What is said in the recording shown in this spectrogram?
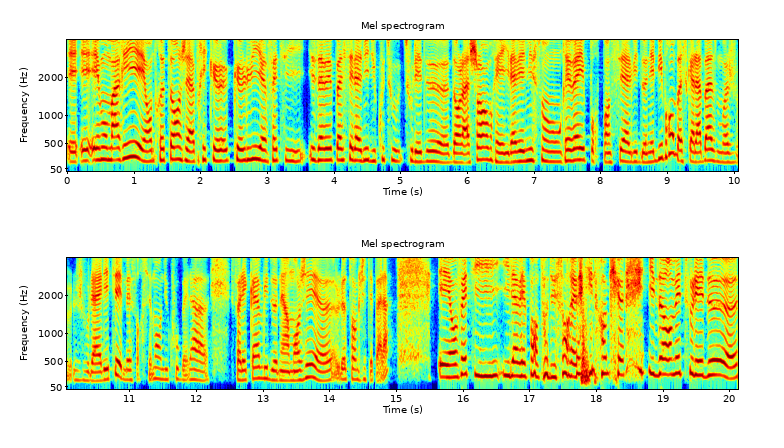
et, et, et, mon mari. Et entre temps, j'ai appris que, que lui, en fait, ils, ils avaient passé la nuit du coup tous, tous les deux euh, dans la chambre et il avait mis son réveil pour penser à lui donner le biberon parce qu'à la base, moi, je, je, voulais allaiter, mais forcément, du coup, ben là, il fallait quand même lui donner à manger euh, le temps que j'étais pas là. Et en fait, il, il avait pas entendu son réveil donc ils dormaient tous les deux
